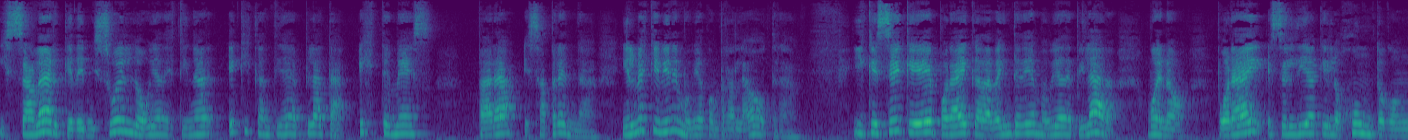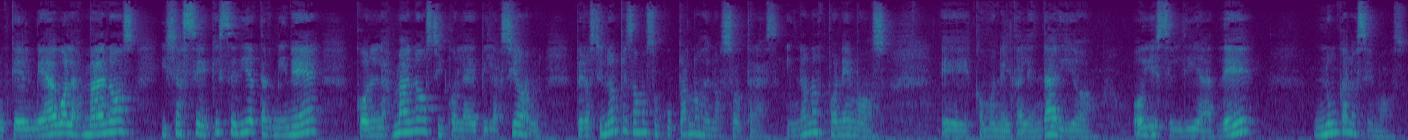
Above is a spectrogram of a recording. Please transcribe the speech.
y saber que de mi sueldo voy a destinar X cantidad de plata este mes para esa prenda y el mes que viene me voy a comprar la otra y que sé que por ahí cada 20 días me voy a depilar. Bueno, por ahí es el día que lo junto con que me hago las manos y ya sé que ese día terminé con las manos y con la depilación. Pero si no empezamos a ocuparnos de nosotras y no nos ponemos eh, como en el calendario, hoy es el día de, nunca lo hacemos.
